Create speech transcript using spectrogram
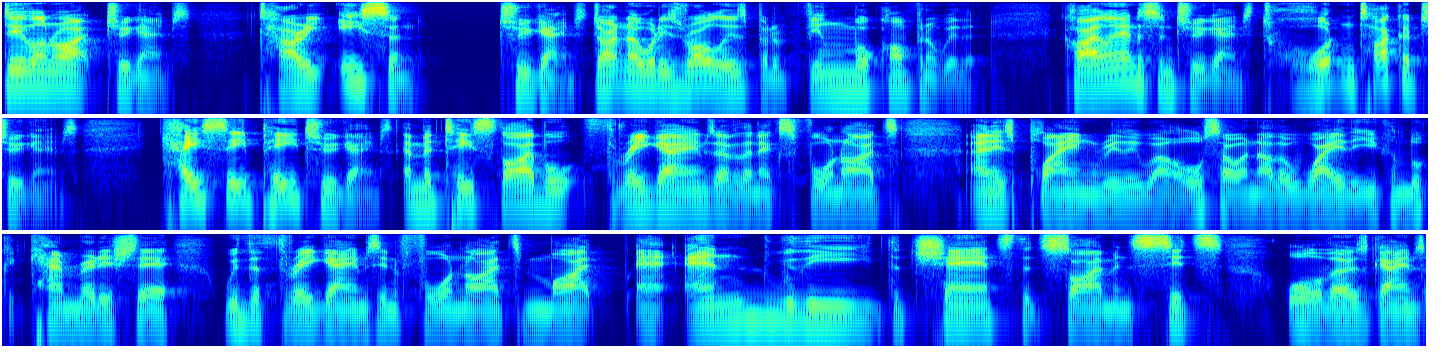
Delon Wright, two games. Tari Eason, two games. Don't know what his role is, but I'm feeling more confident with it. Kyle Anderson, two games. Horton Tucker, two games. KCP two games, and Matisse Thybulle three games over the next four nights, and is playing really well. Also, another way that you can look at Cam Reddish there with the three games in four nights might, and with the the chance that Simon sits all of those games.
